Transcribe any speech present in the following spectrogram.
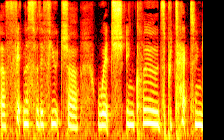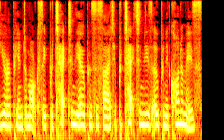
a fitness for the future, which includes protecting European democracy, protecting the open society, protecting these open economies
